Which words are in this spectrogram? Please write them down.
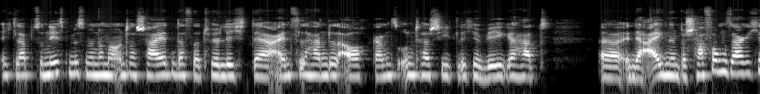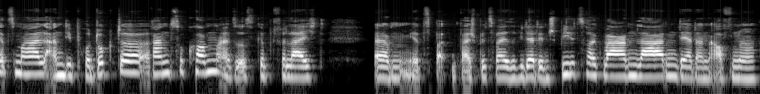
Ich glaube, zunächst müssen wir nochmal unterscheiden, dass natürlich der Einzelhandel auch ganz unterschiedliche Wege hat, äh, in der eigenen Beschaffung, sage ich jetzt mal, an die Produkte ranzukommen. Also es gibt vielleicht ähm, jetzt beispielsweise wieder den Spielzeugwarenladen, der dann auf eine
